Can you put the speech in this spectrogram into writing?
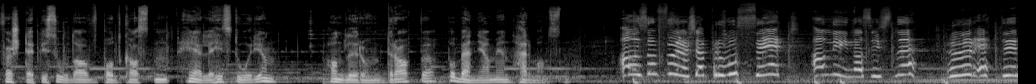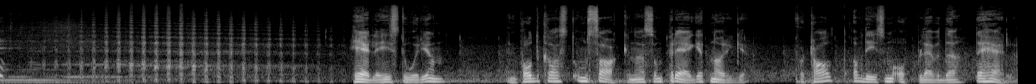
Første episode av podkasten Hele historien handler om drapet på Benjamin Hermansen. Alle som føler seg provosert av nynazistene, hør etter! Hele historien, en podkast om sakene som preget Norge, fortalt av de som opplevde det hele.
